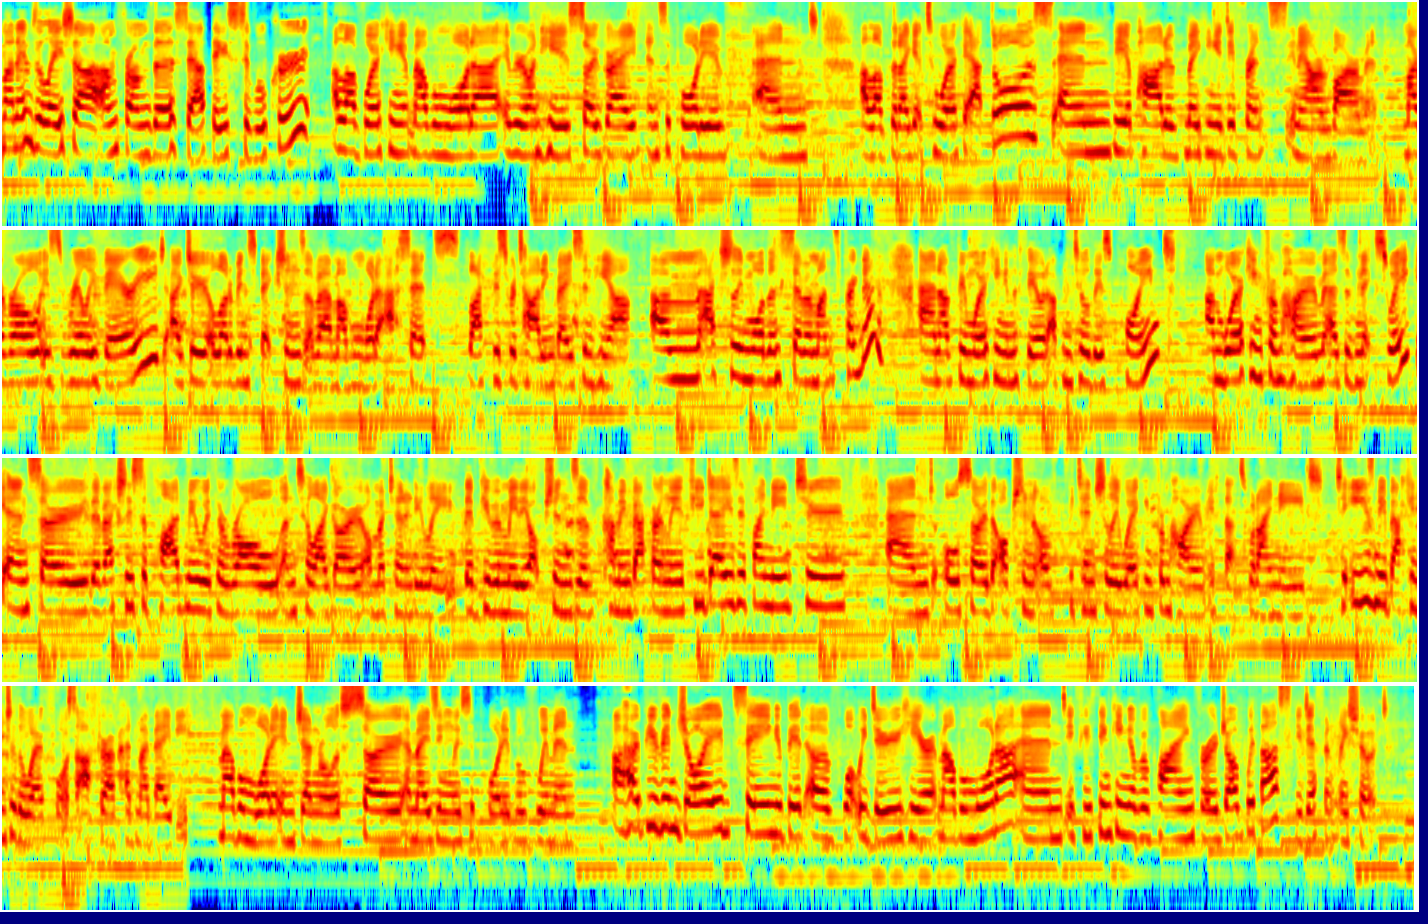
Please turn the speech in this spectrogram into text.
My name's Alicia. I'm from the Southeast Civil Crew. I love working at Melbourne Water. Everyone here is so great and supportive and I love that I get to work outdoors and be a part of making a difference in our environment. My role is really varied. I do a lot of inspections of our Melbourne Water assets, like this retarding basin here. I'm actually more than seven months pregnant and I've been working in the field up until this point. I'm working from home as of next week and so they've actually supplied me with a role until I go on maternity leave. They've given me the options of coming back only a few days if I need to and also the option of potentially working from home if that's what I need to ease me back into the workforce after I've had my baby. Melbourne Water in general is so amazingly supportive of women I hope you've enjoyed seeing a bit of what we do here at Melbourne Water and if you're thinking of applying for a job with us, you definitely should.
